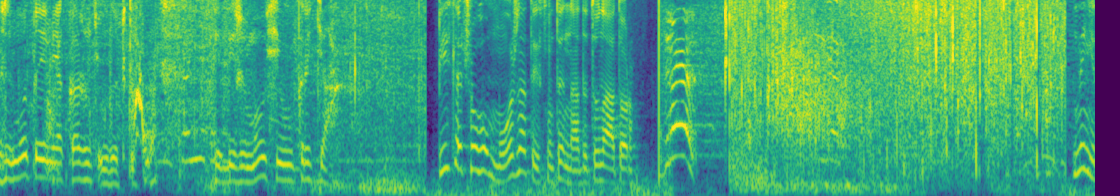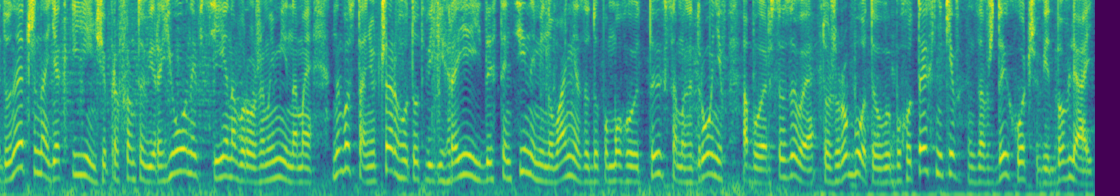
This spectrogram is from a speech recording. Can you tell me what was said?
І змотуємо, як кажуть, удочки. І біжимо всі в укриття. Після чого можна тиснути на детонатор. Нині Донеччина, як і інші прифронтові регіони, всіяна ворожими мінами. Не в останню чергу тут відіграє й дистанційне мінування за допомогою тих самих дронів або РСЗВ. Тож роботи у вибухотехніків завжди хоч відбавляй.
